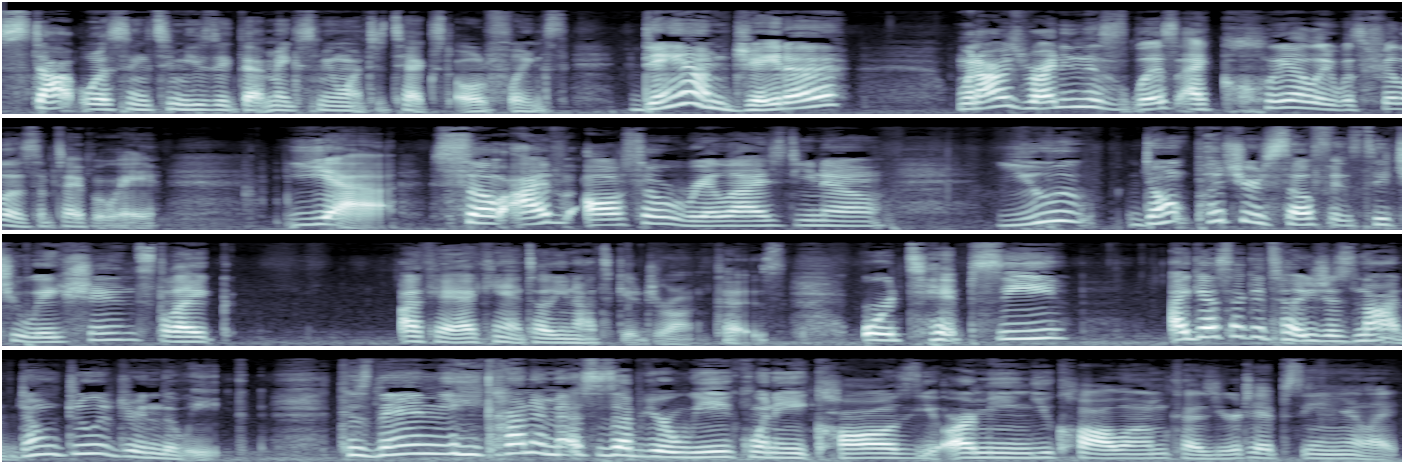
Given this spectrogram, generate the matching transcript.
stop listening to music that makes me want to text old flings. Damn, Jada. When I was writing this list, I clearly was feeling some type of way. Yeah. So I've also realized, you know, you don't put yourself in situations like, okay, I can't tell you not to get drunk because, or tipsy. I guess I could tell you just not, don't do it during the week. Cause then he kind of messes up your week when he calls you, or I mean, you call him because you're tipsy and you're like,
